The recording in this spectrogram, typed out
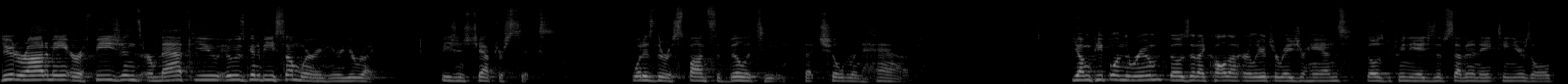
Deuteronomy or Ephesians or Matthew. It was going to be somewhere in here. You're right. Ephesians chapter 6. What is the responsibility that children have? Young people in the room, those that I called on earlier to raise your hands, those between the ages of 7 and 18 years old.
